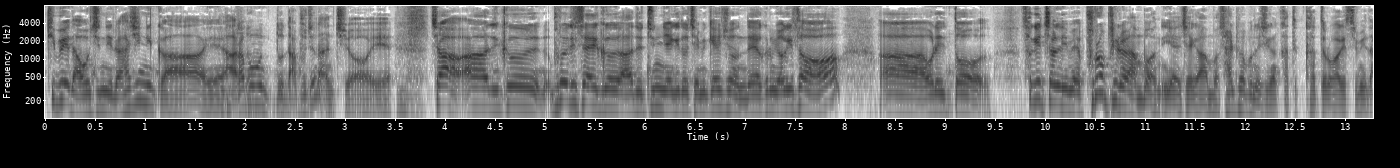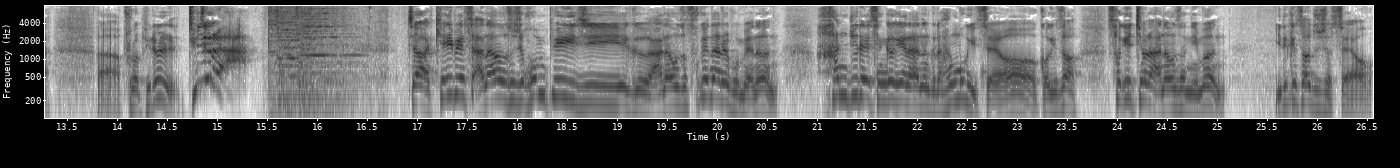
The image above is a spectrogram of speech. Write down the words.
TV에 나오신 일을 하시니까 예, 알아보면 또 나쁘진 않죠. 예. 자, 아, 그 프로듀서의 그 아주 뒷 얘기도 재밌게 해주셨는데 그럼 여기서 아, 우리 또 서기철 님의 프로필을 한번 예, 제가 한번 살펴보는 시간 갖, 갖도록 하겠습니다. 아, 프로필을 뒤져라! 자, KBS 아나운서실 홈페이지의 그 아나운서 소개란을 보면은 한 줄에 생각이 나는 그런 항목이 있어요. 거기서 서기철 아나운서님은 이렇게 써주셨어요.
